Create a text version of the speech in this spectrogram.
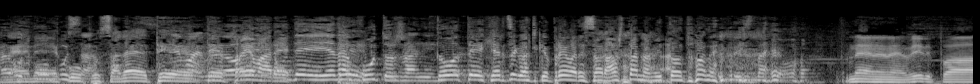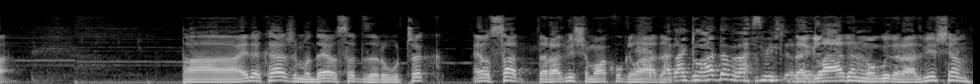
Ne, ne, kupusa, ne, te- Nemoj, te prevare, Ovdje je jedan te- putožan. i- To te hercegovačke prevare sa raštanom i to to ne priznajemo. Ne, ne, ne, vidi, pa... Pa, ajde da kažemo da evo sad za ručak, evo sad da razmišljam ovako A gladan. da gladan razmišlja. Da gladan mogu da razmišljam.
